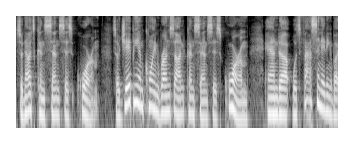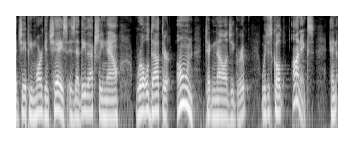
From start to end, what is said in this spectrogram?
So now it's ConsenSys Quorum. So JPM Coin runs on ConsenSys Quorum. And uh, what's fascinating about JP Morgan Chase is that they've actually now rolled out their own technology group, which is called Onyx. And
